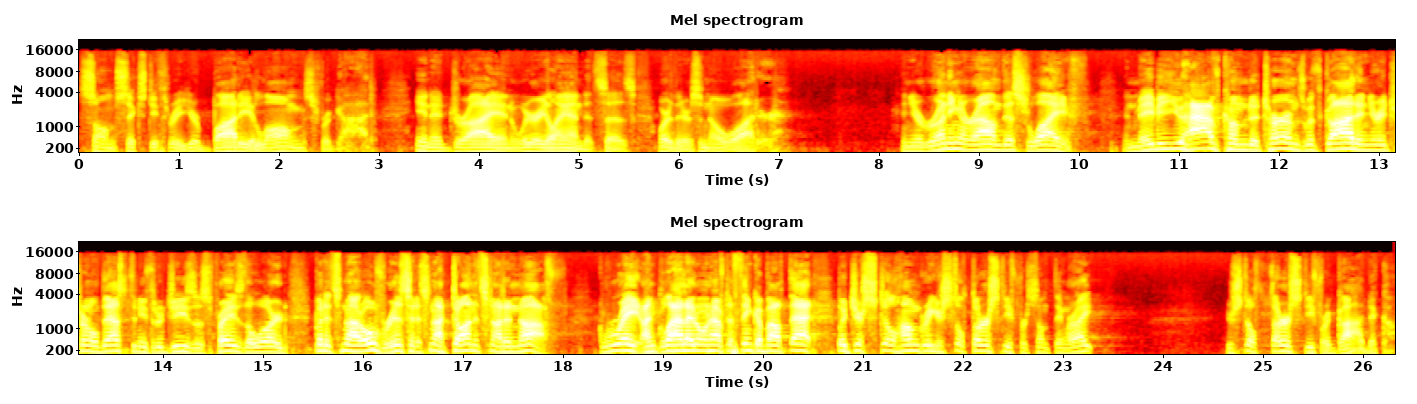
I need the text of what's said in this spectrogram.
Psalm 63 Your body longs for God in a dry and weary land, it says, where there's no water and you're running around this life, and maybe you have come to terms with God and your eternal destiny through Jesus, praise the Lord, but it's not over, is it? It's not done, it's not enough. Great, I'm glad I don't have to think about that, but you're still hungry, you're still thirsty for something, right? You're still thirsty for God to come.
